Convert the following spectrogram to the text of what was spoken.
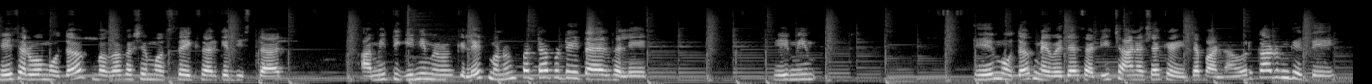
हे सर्व मोदक बघा कसे मस्त एकसारखे दिसतात. आम्ही तिघींनी मिळून केलेत म्हणून पटापटे तयार झालेत. हे मी हे मोदक नैवेद्यासाठी छान अशा केळीच्या पानावर काढून घेते.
